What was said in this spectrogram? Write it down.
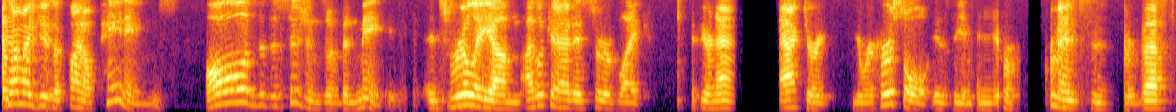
the time I do the final paintings, all of the decisions have been made. It's really, um, I look at it as sort of like if you're an actor, your rehearsal is the your performance is your best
